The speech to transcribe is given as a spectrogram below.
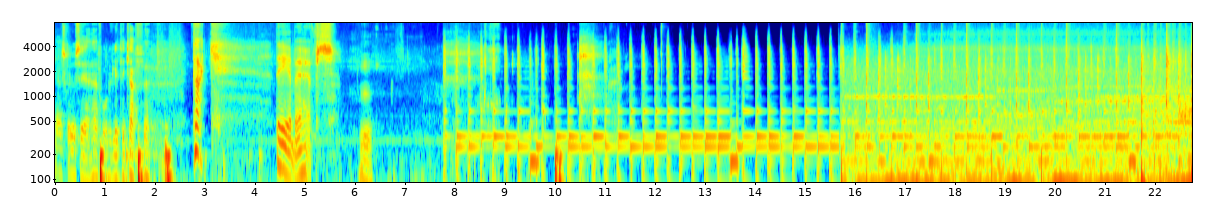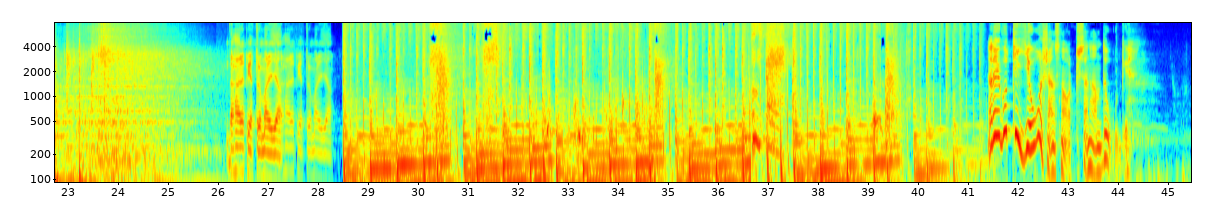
Här ska du se, här får du lite kaffe. Tack. Det behövs. Det här är Peter och Maria. Det här är Peter och Maria. Ja, det har ju gått tio år sedan snart, sedan han dog.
